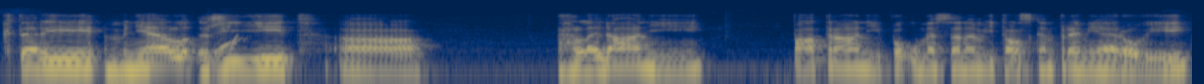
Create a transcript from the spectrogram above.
který měl řídit eh, hledání pátrání po uneseném italském premiérovi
